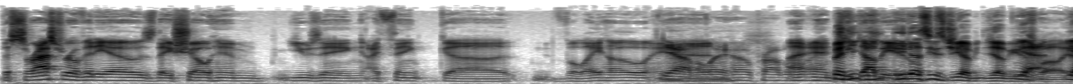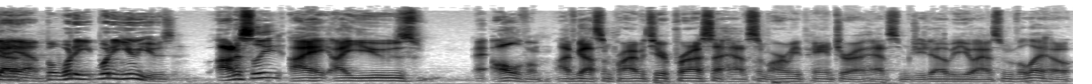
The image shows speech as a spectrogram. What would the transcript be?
The Sorastro videos they show him using, I think uh, Vallejo and Yeah, Vallejo probably. and But GW. he does use GW yeah, as well. yeah, yeah. But what are you, what are you using? honestly, I, I use all of them. I've got some Privateer Press, I have some Army Painter, I have some GW, I have some Vallejo.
